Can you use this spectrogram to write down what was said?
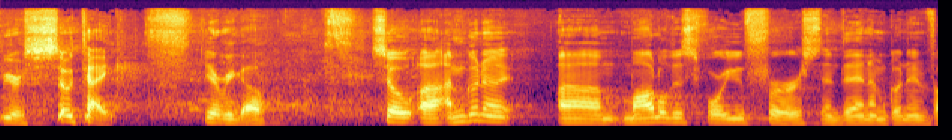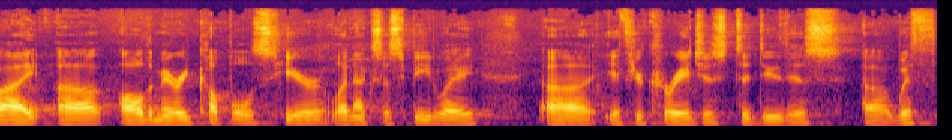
we are so tight. Here we go. So uh, I'm going to um, model this for you first, and then I'm going to invite uh, all the married couples here, Lenexa Speedway, uh, if you're courageous to do this uh, with,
